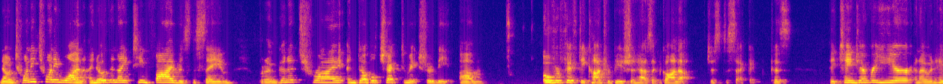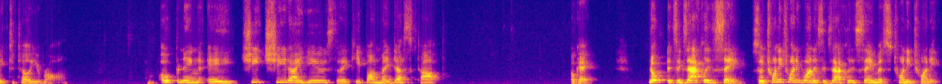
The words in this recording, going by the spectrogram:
Now in 2021, I know the 19.5 is the same, but I'm gonna try and double check to make sure the um, over 50 contribution hasn't gone up. Just a second, because they change every year and I would hate to tell you wrong. I'm opening a cheat sheet I use that I keep on my desktop. Okay, Nope, it's exactly the same. So 2021 is exactly the same as 2020.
